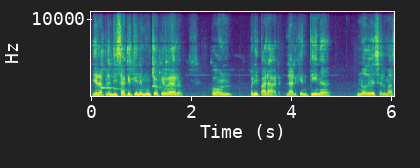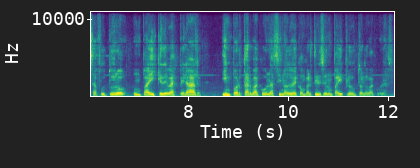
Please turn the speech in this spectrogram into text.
Y el aprendizaje tiene mucho que ver con preparar. La Argentina no debe ser más a futuro un país que deba esperar importar vacunas, sino debe convertirse en un país productor de vacunas.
